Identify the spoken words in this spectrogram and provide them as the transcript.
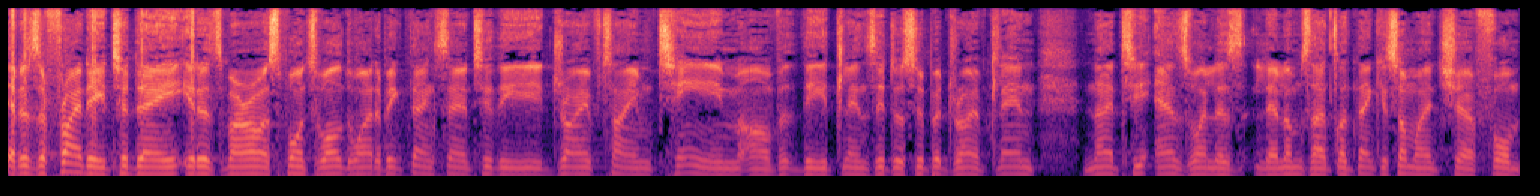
It is a Friday today. It is Marawa Sports Worldwide. A big thanks there to the drive time team of the Glenzito Super Drive, Glen Nati, as well as Lelom Zatla. Thank you so much uh, for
